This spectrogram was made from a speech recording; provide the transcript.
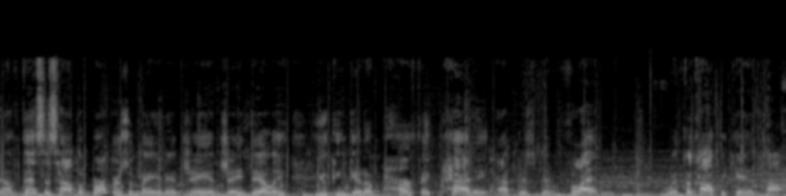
Now this is how the burgers are made at J&J Deli. You can get a perfect patty after it's been flattened with a coffee can top.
